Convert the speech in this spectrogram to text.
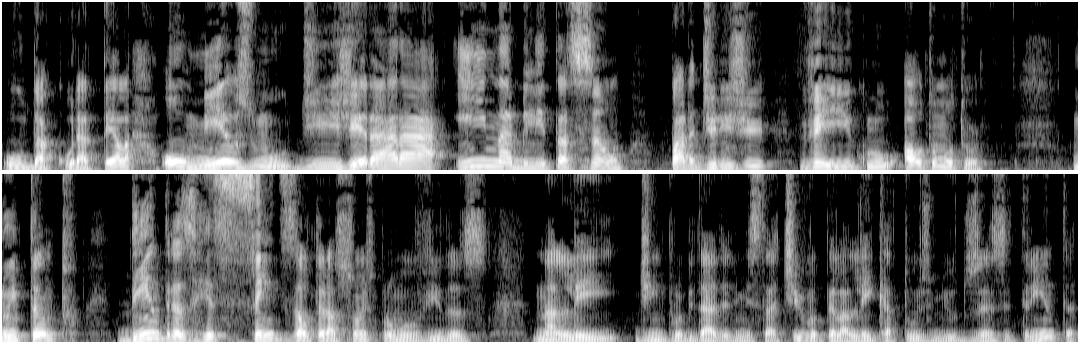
ou da curatela, ou mesmo de gerar a inabilitação para dirigir veículo automotor. No entanto, dentre as recentes alterações promovidas na Lei de Improbidade Administrativa, pela Lei 14.230,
